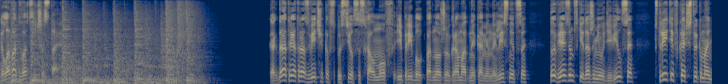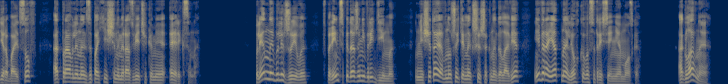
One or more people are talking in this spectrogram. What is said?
Глава 26. Когда отряд разведчиков спустился с холмов и прибыл к подножию громадной каменной лестницы, то Вяземский даже не удивился, встретив в качестве командира бойцов, отправленных за похищенными разведчиками Эриксона. Пленные были живы, в принципе даже невредимы, не считая внушительных шишек на голове и, вероятно, легкого сотрясения мозга. А главное,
